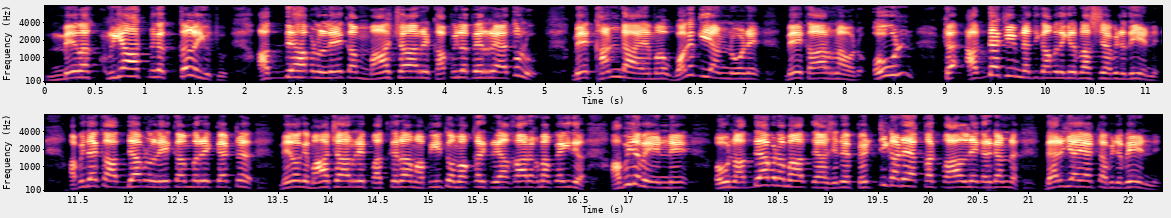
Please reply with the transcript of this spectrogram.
මේවා ක්‍රියාත්මක කළ යුතු අධ්‍යාපන ලේකම් මාචාර්ය කපිල පෙරේරා ඇතුළු මේ කණ්ඩායම වග කියන්න ඕනේ මේ කාරණාවට. ඔවුන්ට අත්දැකීම් නැති කමද කියන ප්‍රශ්නේ අපිට තියෙන්නේ. අපි දැක්ක අධ්‍යාපන ලේකම්වරයෙක් ඇට මේ වගේ මහාචාර්යෙක් පත් කරාම අපි හිතුවා මොකක් හරි ක්‍රියාකාරකමක් වෙයිද අපිට වෙන්නේ ඔවුන් අධ්‍යාපන අමාත්‍යාංශයේ පෙට්ටි කඩයක්වත් පාලනය කරගන්න බැරි අයට අපිට වෙන්නේ.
